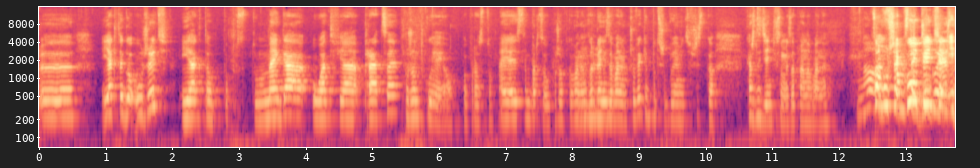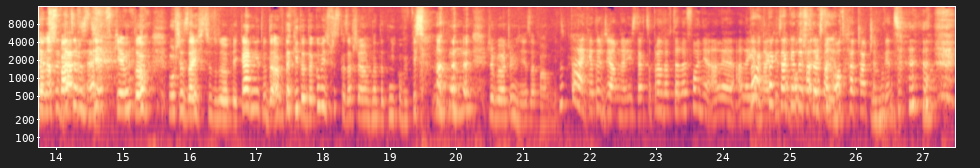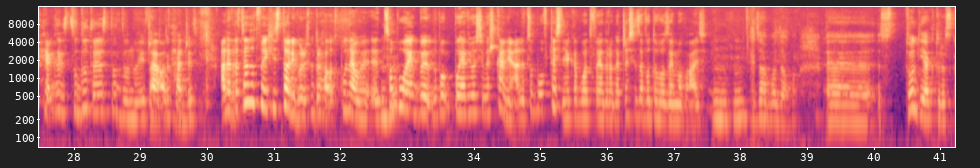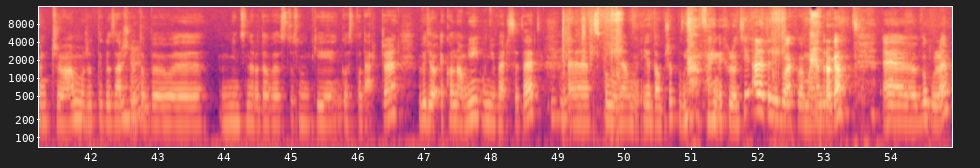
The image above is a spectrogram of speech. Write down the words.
jak tego użyć i jak to po prostu mega ułatwia pracę, porządkuje ją po prostu. A ja jestem bardzo uporządkowanym, Mhm. zorganizowanym człowiekiem, potrzebuję mieć wszystko każdy dzień w sumie zaplanowany. No, Co muszę kupić, jak idę na spacer z dzieckiem, to muszę zajść tu do piekarni, tu do apteki, to dokupić. Wszystko zawsze mam w notatniku wypisane, Mhm. żeby o czymś nie zapomnieć. No tak, ja też działam na listach, co prawda w telefonie, ale, ale Tak, jednak tak, jestem, tak, ja też odha- jestem telefonie. odhaczaczem, Mhm. więc No. jak jest do, to jest do, no i Tak, trzeba odhaczyć. Ale wracając do Twojej historii, bo żeśmy trochę odpłynęły, y, co Mhm. było jakby, no bo pojawiło się mieszkanie, ale co było wcześniej, jaka była Twoja droga, czym się zawodowo zajmowałaś? Mhm, zawodowo. E, studia, które skończyłam, może od tego zacznę, Mhm. to były międzynarodowe stosunki gospodarcze, Wydział Ekonomii, Uniwersytet. E, wspominam je dobrze, poznałam fajnych ludzi, ale to nie była chyba moja droga e, w ogóle.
